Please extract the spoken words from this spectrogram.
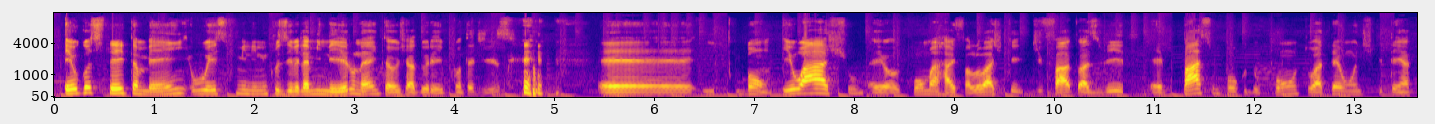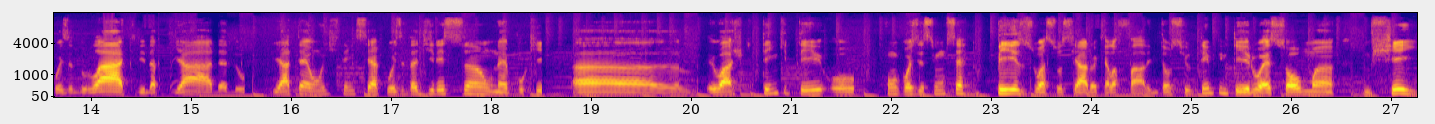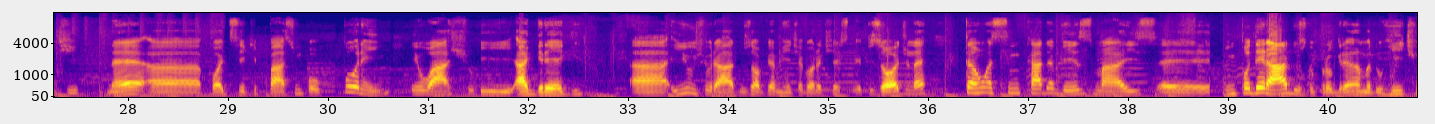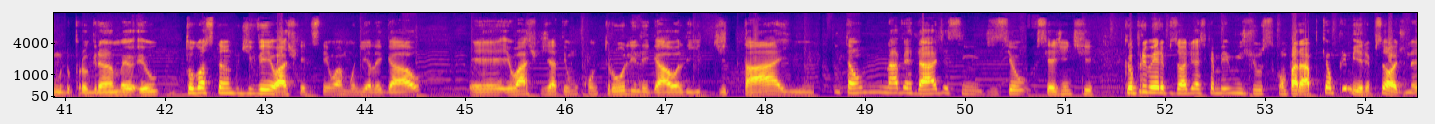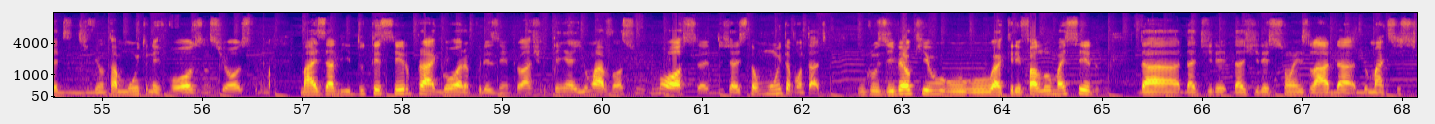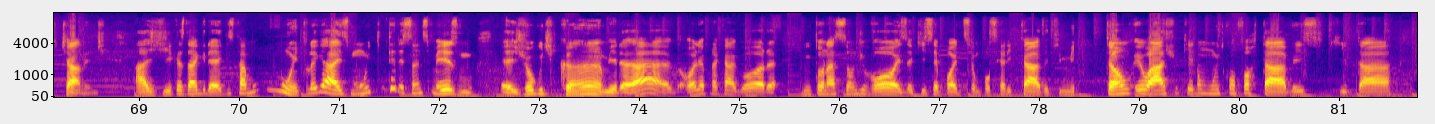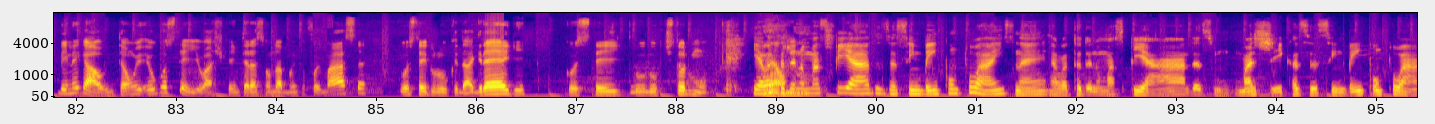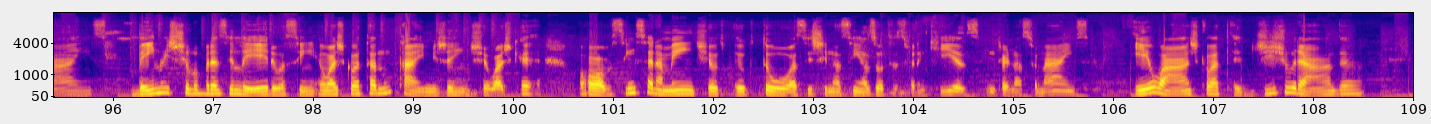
Eu gostei também. O esse menino, inclusive, ele é mineiro, né? Então eu já adorei por conta disso. É, bom, eu acho, eu, como a Rai falou, acho que de fato, às vezes, é, passa um pouco do ponto até onde que tem a coisa do lacre, da piada, do, e até onde tem que ser a coisa da direção, né? Porque uh, eu acho que tem que ter, o, como pode dizer assim, um certo peso associado àquela fala. Então, se o tempo inteiro é só uma, um shade, né? Uh, pode ser que passe um pouco. Porém, eu acho que agregue Uh, e os jurados, obviamente, agora que já esse episódio, né? Estão, assim, cada vez mais é, empoderados do programa, do ritmo do programa. Eu, eu tô gostando de ver, eu acho que eles têm uma harmonia legal. É, eu acho que já tem um controle legal ali de time. Então, na verdade, assim, se, eu, se a gente. Porque o primeiro episódio eu acho que é meio injusto comparar, porque é o primeiro episódio, né? Eles deviam estar muito nervosos, ansiosos tudo mais. Mas ali do terceiro para agora, por exemplo, eu acho que tem aí um avanço, nossa, já estão muito à vontade. Inclusive é o que o, o, o Akiri falou mais cedo, da, da dire, das direções lá da, do Maxis Challenge. As dicas da Greg estavam muito legais, muito interessantes mesmo. É, jogo de câmera, ah, olha para cá agora, entonação de voz, aqui você pode ser um pouco caricato. Aqui... Então eu acho que eles são muito confortáveis, que tá bem legal. Então eu, eu gostei, eu acho que a interação da banca foi massa, gostei do look da Greg, gostei do look de todo mundo. E ela Não, tá dando umas piadas, assim, bem pontuais, né? Ela tá dando umas piadas, um- umas dicas, assim, bem pontuais. Bem no estilo brasileiro, assim. Eu acho que ela tá no time, gente. Eu acho que é. Ó, sinceramente, eu, eu tô assistindo, assim, as outras franquias internacionais. Eu acho que ela, de jurada,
